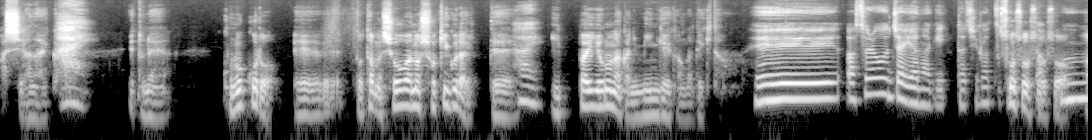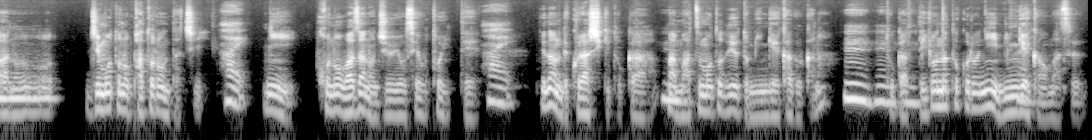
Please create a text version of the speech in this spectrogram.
あ知らないか、はい。えっとねこの頃、えーっと多分昭和の初期ぐらいって、はい。い、っぱい世の中に民芸館ができたへえ。あそれをじゃあ柳たちが作った？そうそうそうそうーんあの地元のパトロンたちはいにこの技の重要性を説いてはい。でなので倉敷とか、まあ、うん松本でいうと民芸家具かな、うんうんうんとかっていろんなところに民芸館をまず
